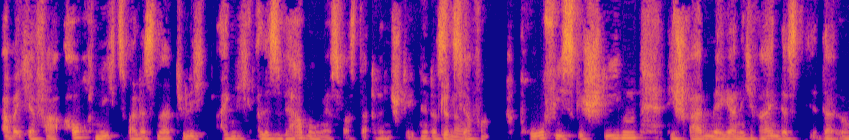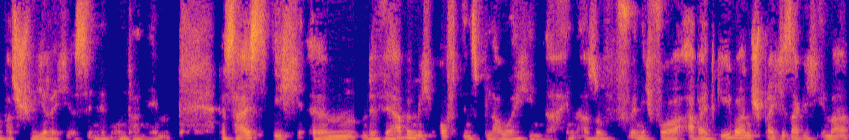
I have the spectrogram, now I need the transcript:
aber ich erfahre auch nichts, weil das natürlich eigentlich alles Werbung ist, was da drin steht. Ne? Das genau. ist ja von Profis geschrieben. Die schreiben mir ja nicht rein, dass da irgendwas schwierig ist in dem Unternehmen. Das heißt, ich ähm, bewerbe mich oft ins Blaue hinein. Also wenn ich vor Arbeitgebern spreche, sage ich immer,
